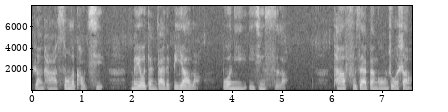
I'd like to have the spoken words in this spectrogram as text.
让他松了口气，没有等待的必要了，伯尼已经死了。他伏在办公桌上，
